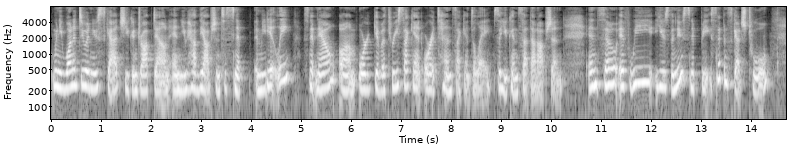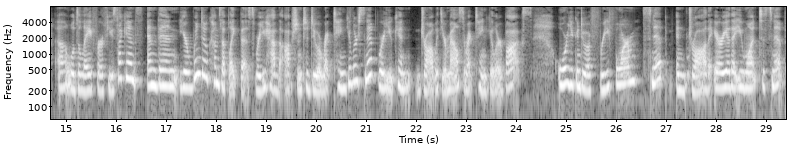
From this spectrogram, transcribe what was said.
When you want to do a new sketch, you can drop down and you have the option to snip immediately, snip now, um, or give a three second or a 10 second delay. So you can set that option. And so if we use the new snippy, snip and sketch tool, uh, we'll delay for a few seconds and then your window comes up like this where you have the option to do a rectangular snip where you can draw with your mouse a rectangular box or you can do a free form snip and draw the area that you want to snip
